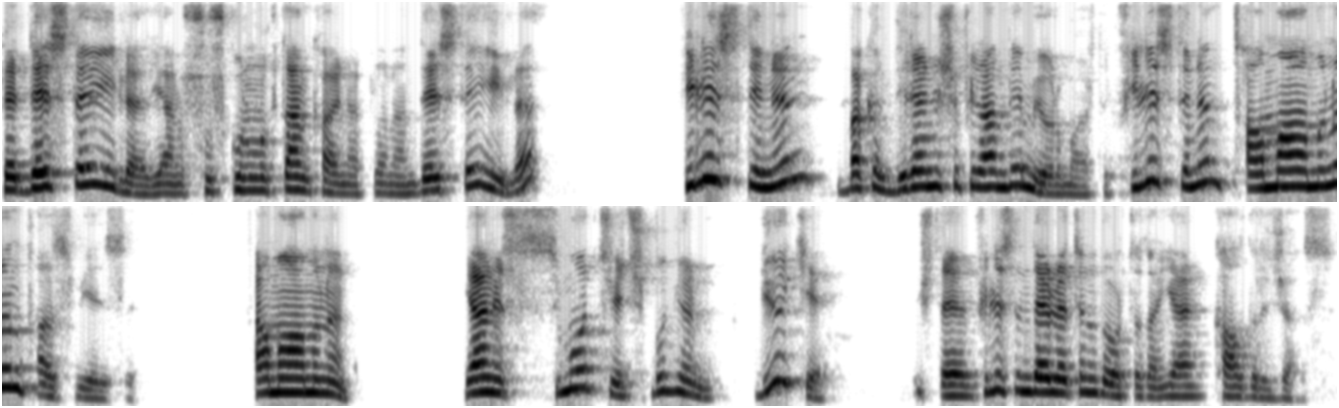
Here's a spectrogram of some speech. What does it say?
de desteğiyle yani suskunluktan kaynaklanan desteğiyle Filistin'in bakın direnişi falan demiyorum artık. Filistin'in tamamının tasfiyesi. Tamamının. Yani Smotrich bugün diyor ki işte Filistin devletini de ortadan yani kaldıracağız.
